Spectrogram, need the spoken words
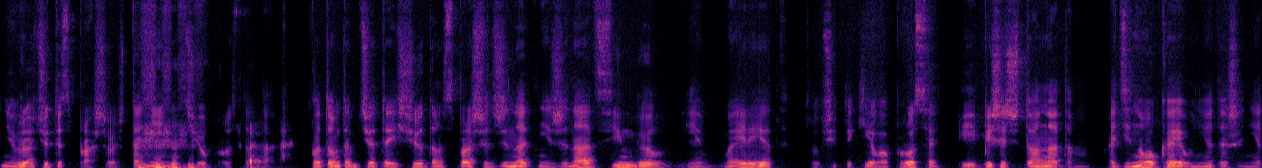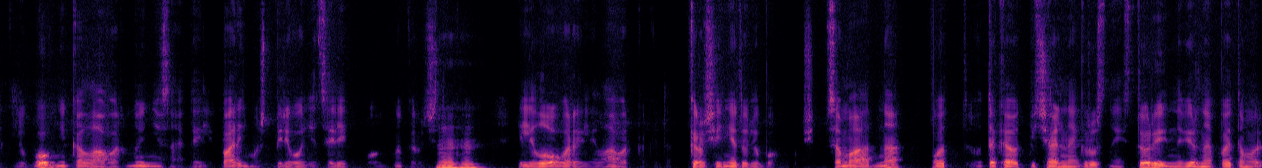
Я говорю, а что ты спрашиваешь? Да не, ничего, просто так. Потом там что-то еще, там спрашивает, женат, не женат, сингл или married. В общем, такие вопросы. И пишет, что она там одинокая, у нее даже нет любовника, лавр. Ну, не знаю, это или парень, может, переводится, или. Ну, короче, Мгм. или ловер, или лавр, как это. Короче, нету любовника. В общем, сама одна. Вот, вот такая вот печальная, грустная история. И, наверное, поэтому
